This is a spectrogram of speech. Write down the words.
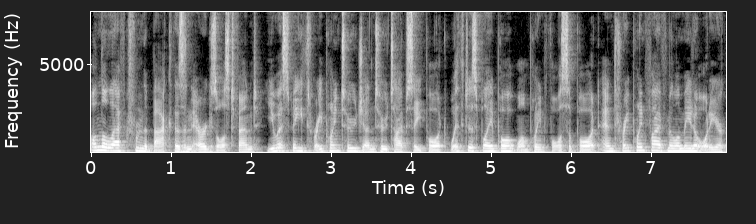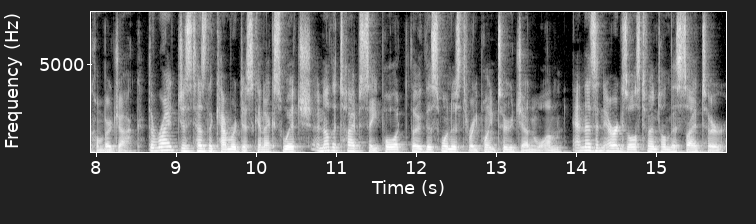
on the left from the back there's an air exhaust vent, USB 3.2 Gen 2 Type-C port with DisplayPort 1.4 support and 3.5mm audio combo jack. The right just has the camera disconnect switch, another Type-C port, though this one is 3.2 Gen 1, and there's an air exhaust vent on this side too.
